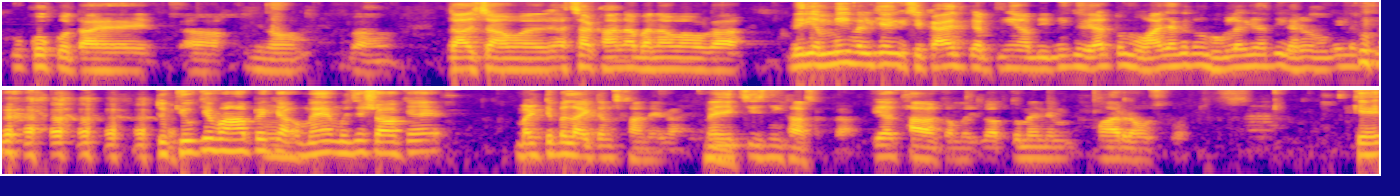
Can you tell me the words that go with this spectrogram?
کوک ہوتا ہے یو نو دال چاول اچھا کھانا بنا ہوا ہوگا۔ میری امی بلکہ شکایت کرتی ہیں ابھی بھی کہ یار تم وہاں جا کے تم بھوک لگ جاتی گھر میں بھوک لگتی تو کیونکہ وہاں پہ کیا میں مجھے شوق ہے ملٹیپل آئٹمس کھانے کا میں ایک چیز نہیں کھا سکتا۔ یا تھا سمجھ لو اب تو میں نے مار رہا ہوں اس کو۔ کہ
